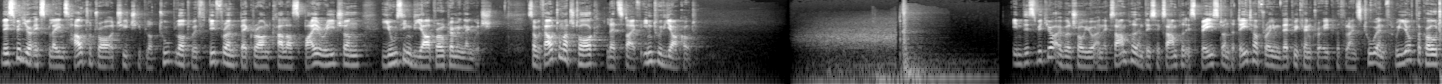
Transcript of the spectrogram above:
This video explains how to draw a ggplot2 plot with different background colors by region using the R programming language. So without too much talk, let's dive into the R code. In this video I will show you an example and this example is based on the data frame that we can create with lines 2 and 3 of the code.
